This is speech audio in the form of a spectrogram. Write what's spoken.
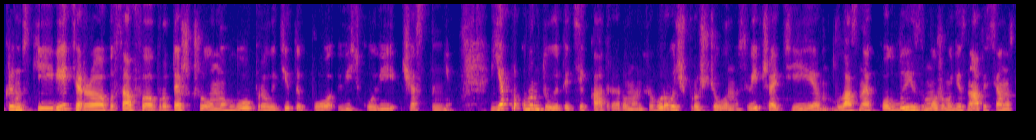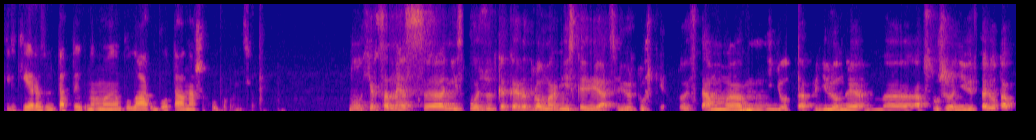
Кримський вітер писав про те, що могло прилетіти по військовій частині. Як прокоментуєте ці кадри, Роман Григорович, про що вони свідчать? І, власне, коли зможемо дізнатися, наскільки результативними була робота наших оборонців? Ну, Херсонес э, они используют как аэродром армейской авиации, вертушки. То есть там э, идет определенное э, обслуживание вертолетов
